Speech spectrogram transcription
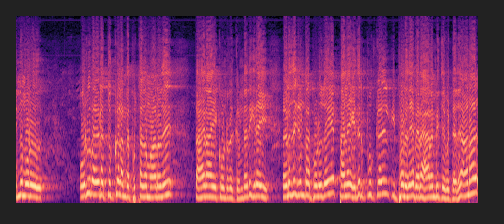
இன்னும் ஒரு ஒரு வருடத்துக்குள் அந்த புத்தகமானது தயாராகிக் கொண்டிருக்கின்றது. இதை எழுதுகின்ற பொழுதே பல எதிர்ப்புகள் இப்பொழுதே பெற ஆரம்பித்து விட்டது. ஆனால்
